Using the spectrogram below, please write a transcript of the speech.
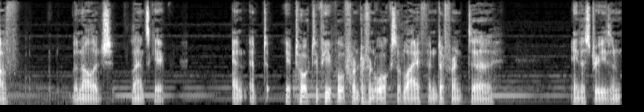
of the knowledge landscape? And, and you know, talk to people from different walks of life and different, uh, industries and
